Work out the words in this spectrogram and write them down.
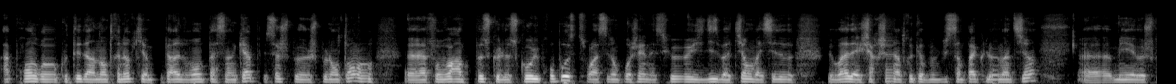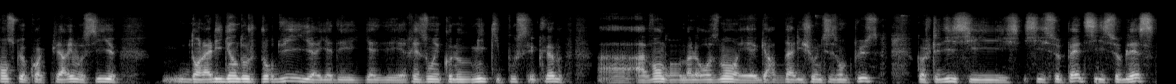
apprendre aux côtés d'un entraîneur qui va me permettre vraiment de passer un cap. Et ça, je peux, je peux l'entendre. Il faut voir un peu ce que le SCO lui propose pour la saison prochaine. Est-ce qu'ils se disent, bah tiens, on va essayer de, de voilà, d'aller chercher un truc un peu plus sympa que le maintien. mais je pense que quoi qu'il arrive aussi, dans la Ligue 1 d'aujourd'hui, il, y, a des raisons économiques qui poussent les clubs à, vendre malheureusement et garder Alicho une saison de plus. Comme je t'ai dit, s'il se pète, s'il se blesse,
